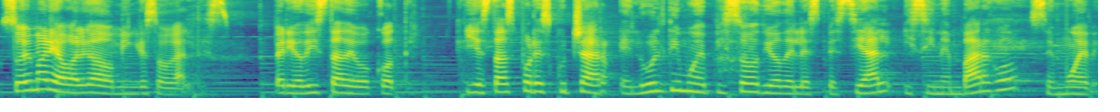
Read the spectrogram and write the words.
Soy María Olga Domínguez Ogaldes, periodista de Ocote, y estás por escuchar el último episodio del especial Y sin embargo se mueve,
